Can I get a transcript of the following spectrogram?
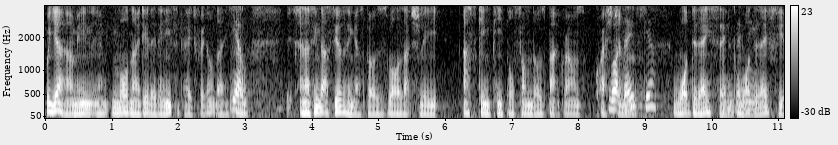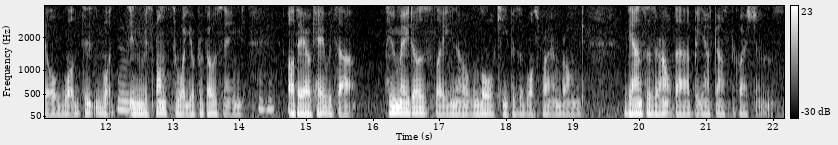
Well, yeah, I mean, more than ideally, they need to be paid for it, don't they? So, yeah. And I think that's the other thing, I suppose, as well, as actually asking people from those backgrounds questions. What, they, yeah. what do they think? What, what do they feel? What, do, what mm. in response to what you're proposing, mm -hmm. are they okay with that? who made us like you know law keepers of what's right and wrong the answers are out there but you have to ask the questions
